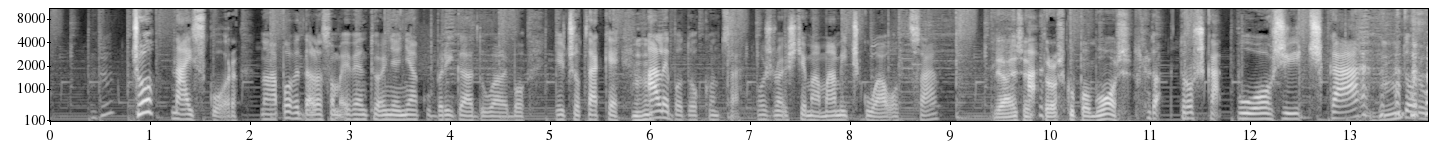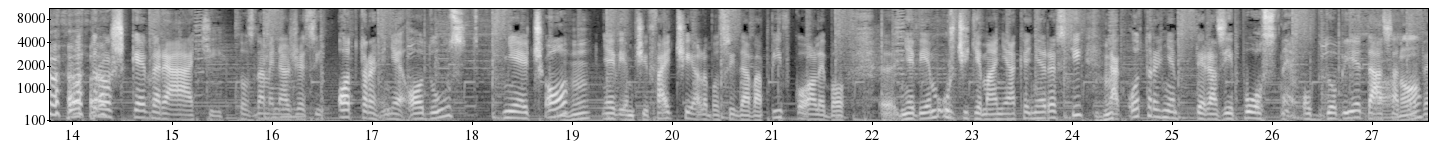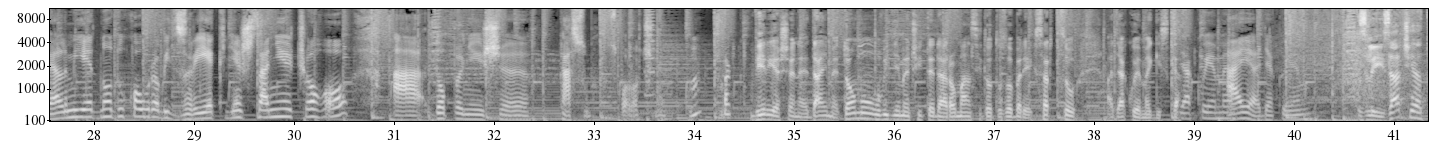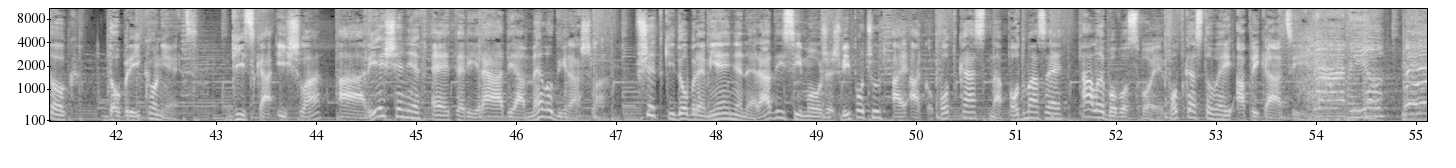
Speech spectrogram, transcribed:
Čo najskôr? No a povedala som eventuálne nejakú brigádu alebo niečo také. Alebo dokonca, možno ešte má mamičku a otca. Ja, že trošku pomôž. to, troška pôžička, ktorú po troške vráti. To znamená, že si otrhne od úst niečo, neviem, či fajčí, alebo si dáva pivko, alebo e, neviem, určite má nejaké neresti, tak otrhnem, teraz je pôstne obdobie, dá sa to Áno. veľmi jednoducho urobiť, zriekneš sa niečoho a doplníš e, kasu spoločnú. Hm? Tak vyriešené, dajme tomu, uvidíme, či teda Roman si toto zoberie k srdcu a ďakujeme Giska. ďakujeme. A ja ďakujem. Zlý začiatok, dobrý koniec. Giska išla a riešenie v éteri rádia Melody našla. Všetky dobre mienené rady si môžeš vypočuť aj ako podcast na Podmaze alebo vo svojej podcastovej aplikácii. Radio Melody.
